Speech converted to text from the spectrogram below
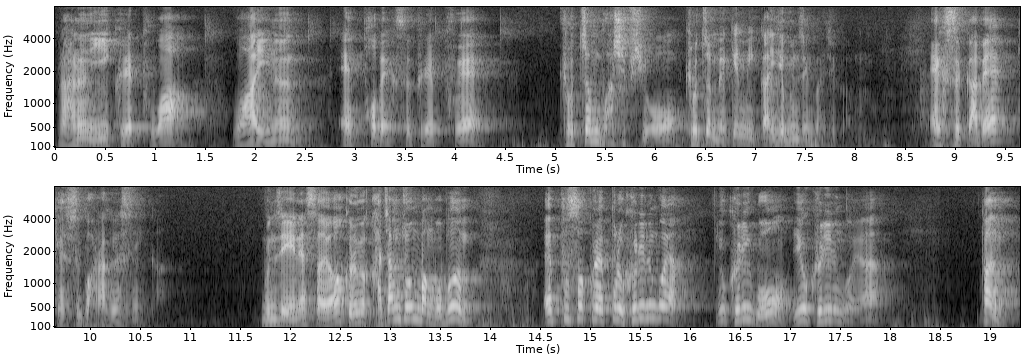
라는 이 그래프와 y는 f of x 그래프의 교점 구하십시오. 교점 몇 개입니까? 이게 문제인 거야, 지금. x 값의 개수 구하라 그랬으니까. 문제 이해했어요? 그러면 가장 좋은 방법은 F 서클 F를 그리는 거야. 이거 그리고 이거 그리는 거야. 단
